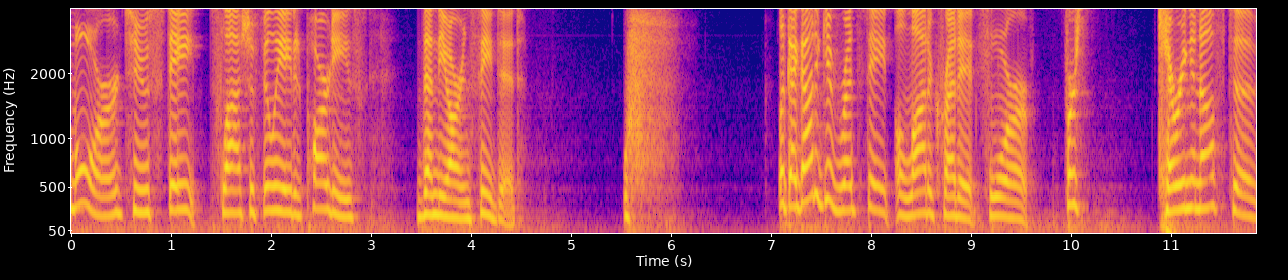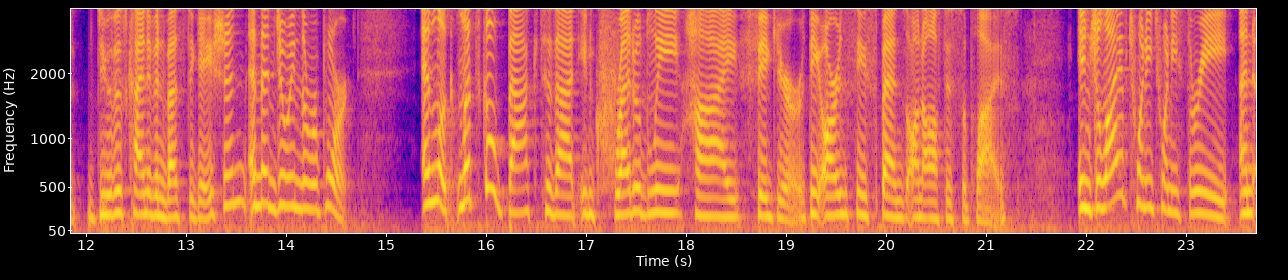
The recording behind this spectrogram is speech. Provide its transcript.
more to state slash affiliated parties than the RNC did. Look, I gotta give Red State a lot of credit for first caring enough to do this kind of investigation and then doing the report. And look, let's go back to that incredibly high figure the RNC spends on office supplies. In July of 2023, an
